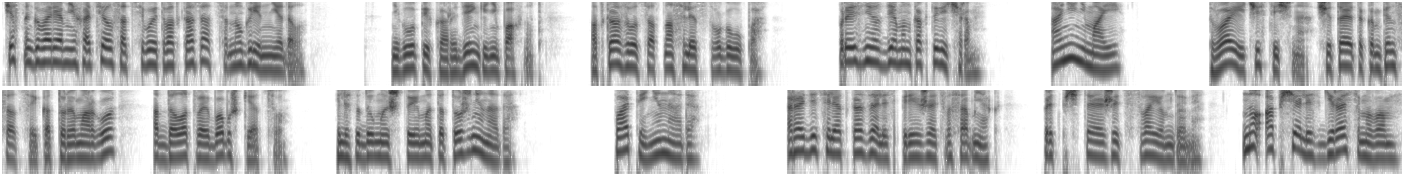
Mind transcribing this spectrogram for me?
Честно говоря, мне хотелось от всего этого отказаться, но Грин не дал. «Не глупи, Кара, деньги не пахнут. Отказываться от наследства глупо», — произнес демон как-то вечером. «Они не мои». «Твои частично. Считай это компенсацией, которую Марго отдала твоей бабушке и отцу. Или ты думаешь, что им это тоже не надо?» «Папе не надо». Родители отказались переезжать в особняк, предпочитая жить в своем доме. Но общались с Герасимовым,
